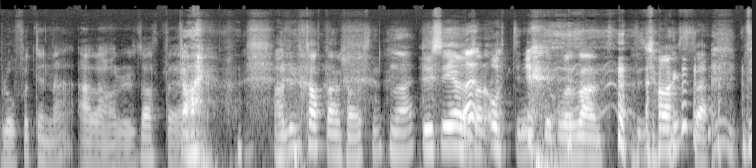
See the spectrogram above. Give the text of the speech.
blodfortynnet, eller hadde du tatt eh, Nei. Hadde du tatt den sjansen? Nei. Du sier jo sånn 80-90 sjanse. Du,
